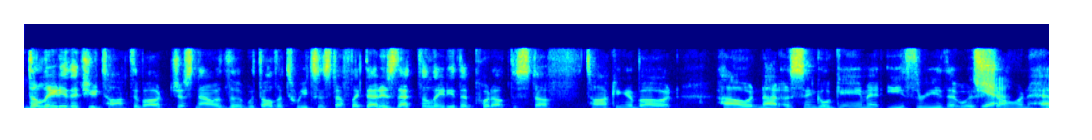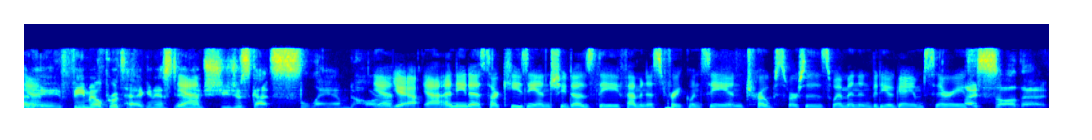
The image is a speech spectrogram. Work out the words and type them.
The lady that you talked about just now with the with all the tweets and stuff like that, is that the lady that put out the stuff talking about how not a single game at E3 that was Yeah. shown had Yeah. a female protagonist Yeah. and then she just got slammed hard. Yeah. Yeah. Yeah. Anita Sarkeesian, she does the feminist frequency and tropes versus women in video games series. I saw that.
